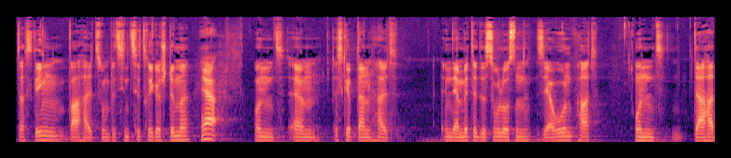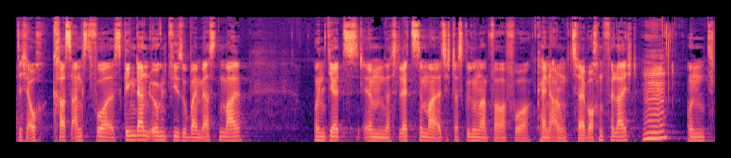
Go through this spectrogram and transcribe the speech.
das ging, war halt so ein bisschen zittrige Stimme. Ja. Und ähm, es gibt dann halt in der Mitte des Solos einen sehr hohen Part. Und da hatte ich auch krass Angst vor. Es ging dann irgendwie so beim ersten Mal. Und jetzt, ähm, das letzte Mal, als ich das gesungen habe, war vor, keine Ahnung, zwei Wochen vielleicht. Und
